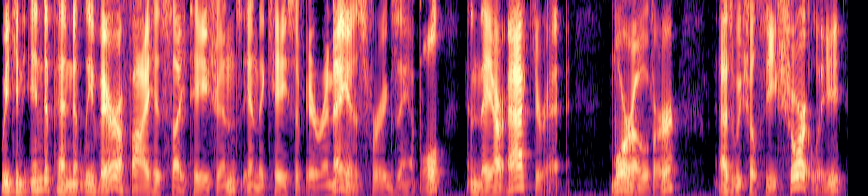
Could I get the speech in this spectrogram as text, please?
We can independently verify his citations in the case of Irenaeus, for example, and they are accurate. Moreover, as we shall see shortly,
